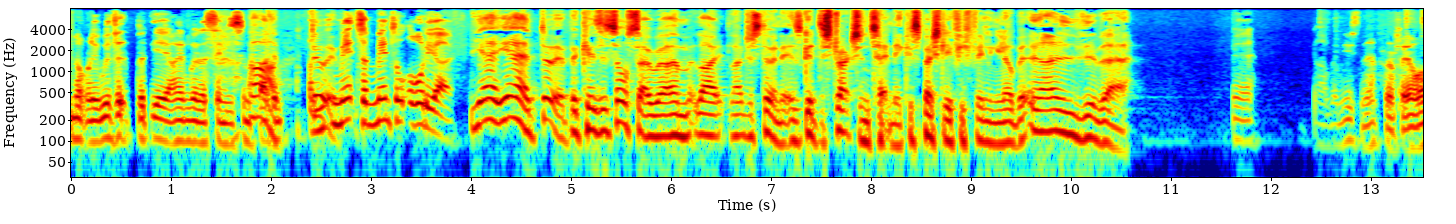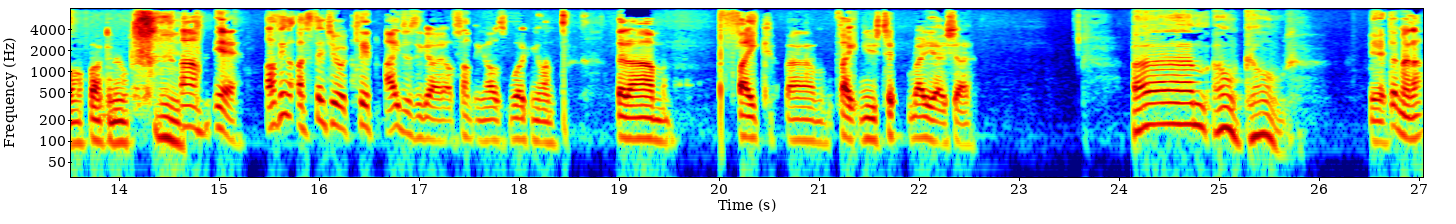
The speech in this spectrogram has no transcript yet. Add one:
not really with it. But yeah, I am going to send you some Oh, fucking do it. me- some mental audio. Yeah, yeah, do it because it's also um, like like just doing it is good distraction technique, especially if you're feeling a little bit uh, there. Yeah, I've been using that for a fair while. Fucking hell. Hmm. Um, yeah, I think I sent you a clip ages ago of something I was working on that um fake um fake news t- radio show. Um. Oh God. Yeah, it doesn't matter.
